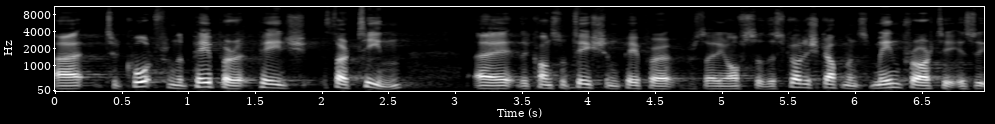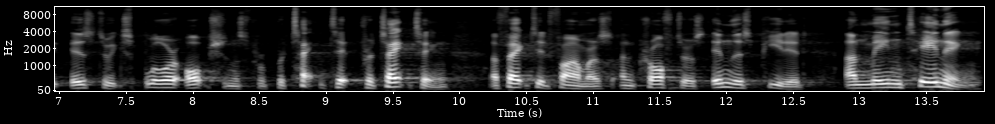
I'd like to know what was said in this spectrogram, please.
Uh, to quote from the paper at page 13, uh, the consultation paper, presiding officer, the Scottish Government's main priority is, is to explore options for protect, protecting affected farmers and crofters in this period and maintaining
